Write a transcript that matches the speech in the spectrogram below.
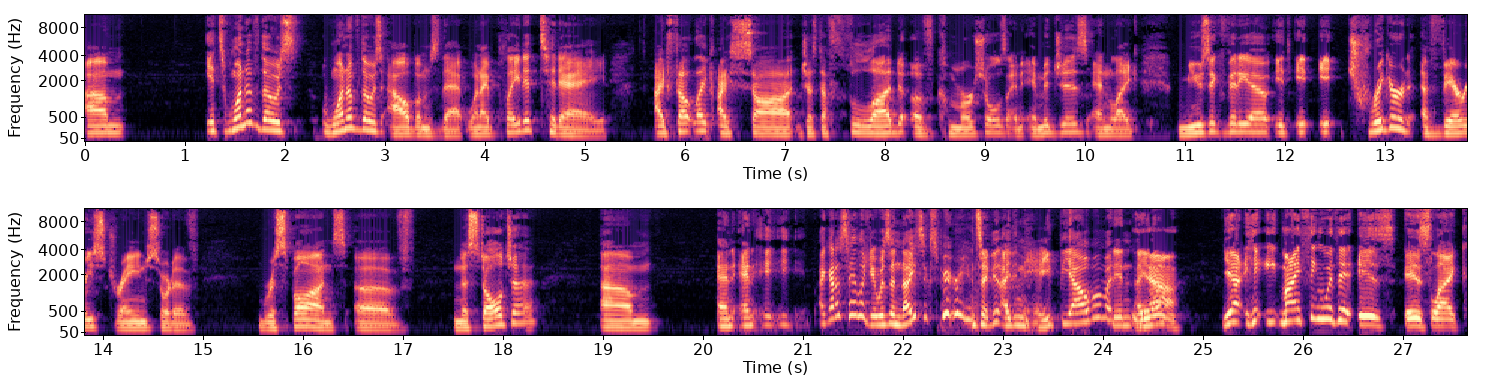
Um, it's one of those one of those albums that when I played it today, I felt like I saw just a flood of commercials and images and like music video. It it it triggered a very strange sort of response of nostalgia. Um and and it, it, I gotta say, like it was a nice experience. I did I didn't hate the album. I didn't. I yeah, yeah. He, he- my thing with it is is like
